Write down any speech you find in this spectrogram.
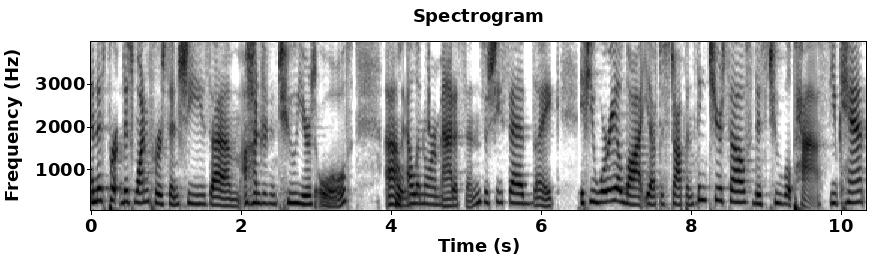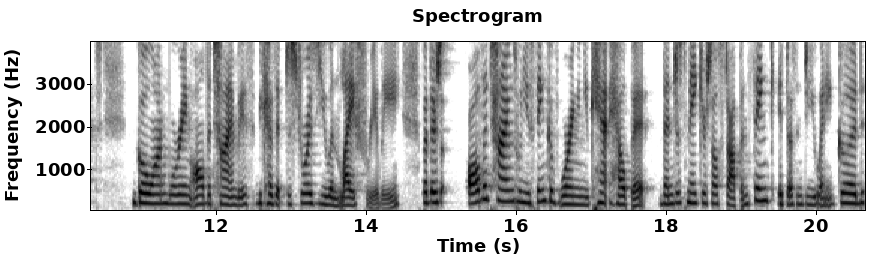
And this per, this one person she's um 102 years old um, eleanor madison. So she said like if you worry a lot you have to stop and think to yourself this too will pass. You can't go on worrying all the time because, because it destroys you in life really. But there's all the times when you think of worrying and you can't help it, then just make yourself stop and think. It doesn't do you any good.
